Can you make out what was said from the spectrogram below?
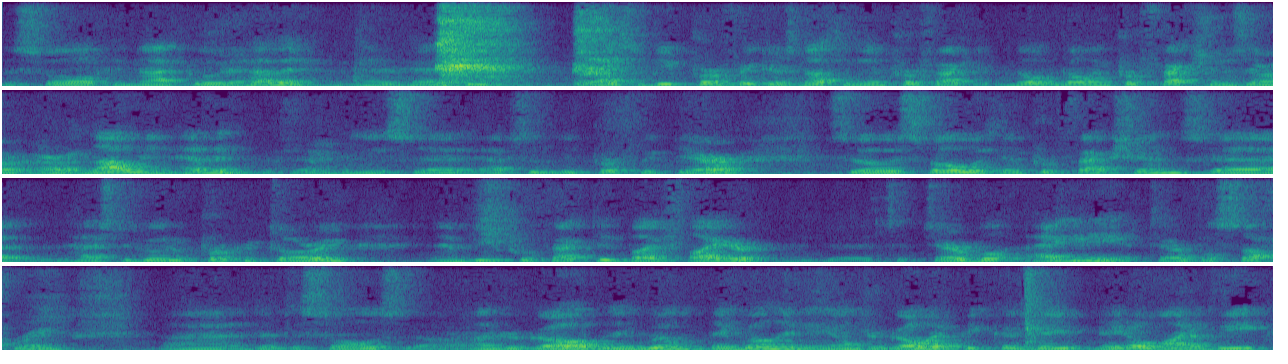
the soul cannot go to heaven. And then it has to, it has to be perfect. There's nothing imperfect. No, no imperfections are, are allowed in heaven. Everything is uh, absolutely perfect there. So a soul with imperfections uh, has to go to purgatory and be perfected by fire. And, uh, it's a terrible agony, a terrible suffering. Uh, that the souls undergo. They will they willingly undergo it because they, they don't want to be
